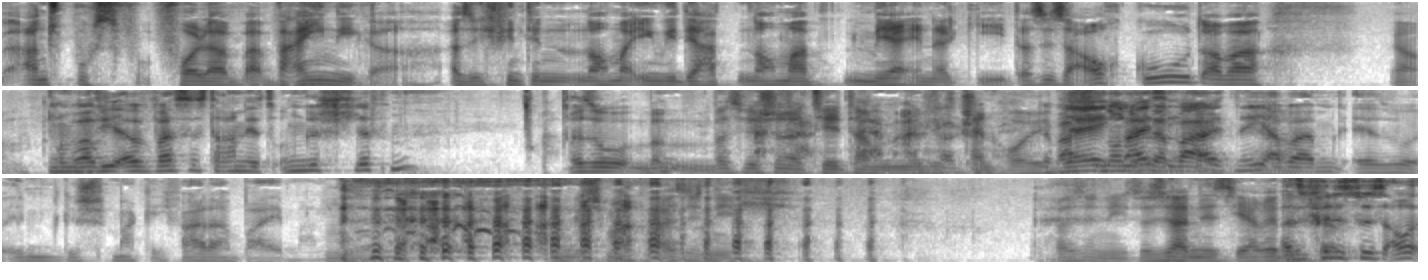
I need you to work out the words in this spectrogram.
anspruchsvoller, weiniger. Also ich finde den nochmal irgendwie, der hat nochmal mehr Energie. Das ist auch gut, aber ja. Und wie, äh, was ist daran jetzt ungeschliffen? Also, Was wir schon erzählt haben, Anfang kein. Heu. Da war- Warst ja, du ich noch nicht weiß, ich dabei? weiß, nee, Ja. aber im, also im Geschmack, ich war dabei, Mann. Im Geschmack weiß ich nicht. Weiß ich nicht. Das ist ja eine Serie. Also findest du es auch,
